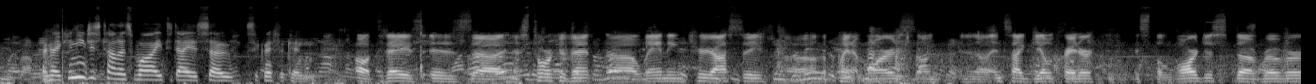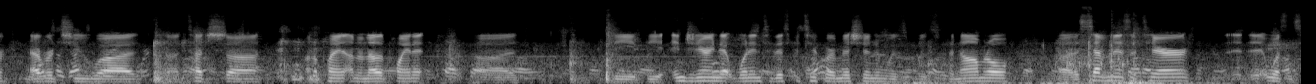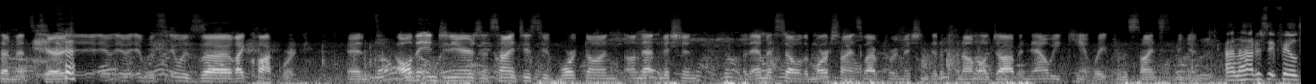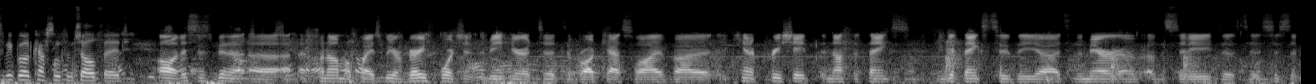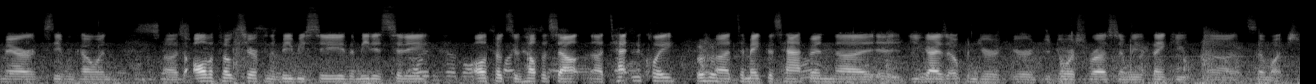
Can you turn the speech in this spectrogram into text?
Okay, can you just tell us why today is so significant? Oh, today is, is uh, an historic event, uh, landing Curiosity uh, on the planet Mars on, uh, inside Gale Crater. It's the largest uh, rover ever to uh, touch on a planet on another planet. the the engineering that went into this particular mission was was phenomenal. the seven minutes of terror. It, it wasn't seven minutes of terror. It, it, it was it was like clockwork and all the engineers and scientists who've worked on, on that mission, the MSL, the Mars Science Laboratory mission, did a phenomenal job, and now we can't wait for the science to begin. And how does it feel to be broadcasting from Salford? Oh, this has been a, a, a phenomenal place. We are very fortunate to be here to, to broadcast live. Uh, can't appreciate enough the thanks and give thanks to the uh, to the mayor of, of the city, to, to, Assistant Mayor Stephen Cohen, uh, to all the folks here from the BBC, the Media City, all the folks who helped us out uh, technically. To make this happen. Uh, it, you guys opened your, your, your, doors for us, and we thank you uh, so much.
